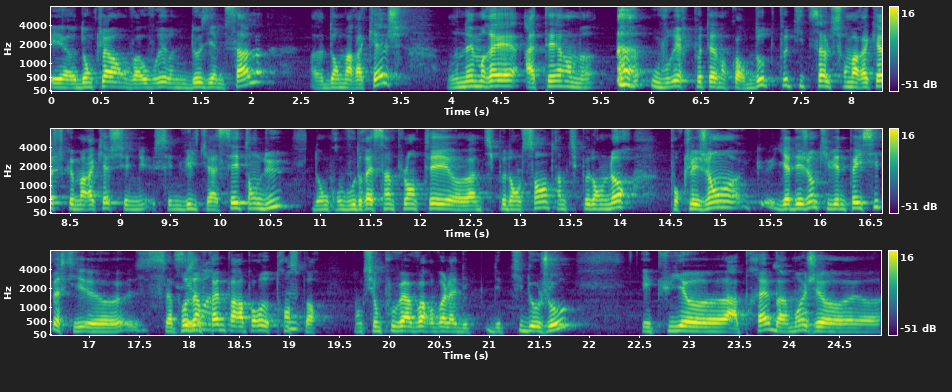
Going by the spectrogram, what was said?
Et donc là on va ouvrir une deuxième salle dans Marrakech. On aimerait à terme ouvrir peut-être encore d'autres petites salles sur Marrakech, parce que Marrakech, c'est une, une, ville qui est assez étendue. Donc, on voudrait s'implanter un petit peu dans le centre, un petit peu dans le nord, pour que les gens, il y a des gens qui viennent pas ici parce que euh, ça pose un problème par rapport au transport. Mm. Donc si on pouvait avoir voilà des, des petits dojos et puis euh, après, bah moi je, euh,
